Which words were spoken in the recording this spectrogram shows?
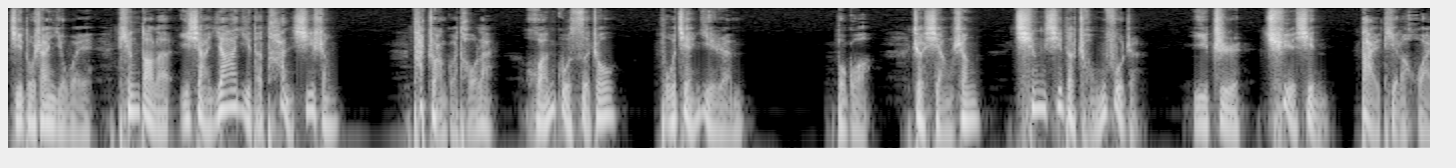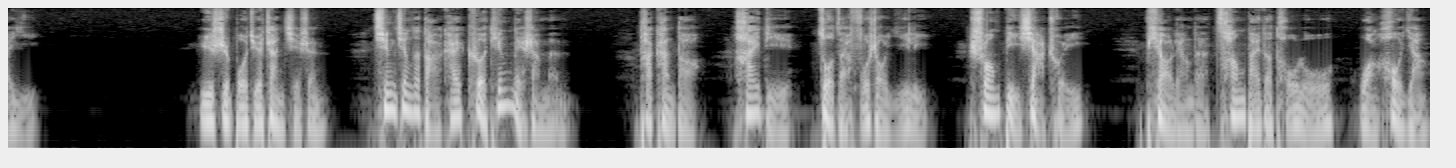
基督山以为听到了一下压抑的叹息声。他转过头来，环顾四周，不见一人。不过，这响声清晰地重复着。以致确信代替了怀疑。于是伯爵站起身，轻轻地打开客厅那扇门。他看到海迪坐在扶手椅里，双臂下垂，漂亮的苍白的头颅往后仰。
